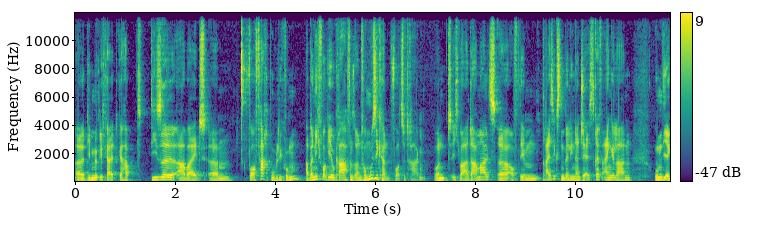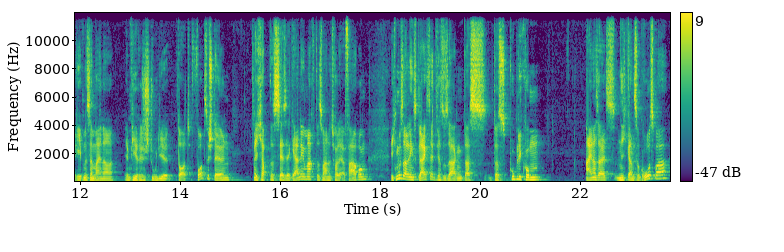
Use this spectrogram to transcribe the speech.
äh, die Möglichkeit gehabt, diese Arbeit ähm, vor Fachpublikum, aber nicht vor Geografen, sondern vor Musikern vorzutragen. Und ich war damals äh, auf dem 30. Berliner Jazz-Treff eingeladen, um die Ergebnisse meiner empirischen Studie dort vorzustellen. Ich habe das sehr, sehr gerne gemacht, das war eine tolle Erfahrung. Ich muss allerdings gleichzeitig dazu sagen, dass das Publikum einerseits nicht ganz so groß war,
